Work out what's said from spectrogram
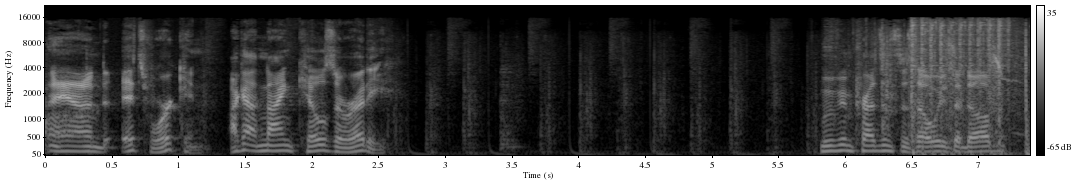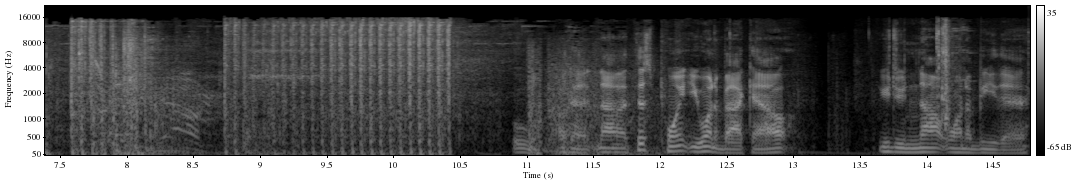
And it's working. I got nine kills already. Moving presence is always a dub. Ooh, okay. Now at this point, you want to back out. You do not want to be there.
